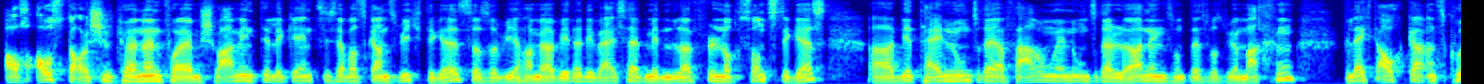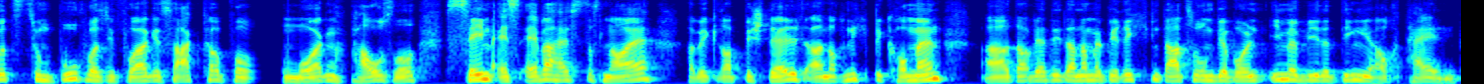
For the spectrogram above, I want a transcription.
auch austauschen können. Vor allem Schwarmintelligenz ist ja was ganz Wichtiges. Also wir haben ja weder die Weisheit mit dem Löffel noch sonstiges. Äh, wir teilen unsere Erfahrungen, unsere Learnings und das, was wir machen. Vielleicht auch ganz kurz zum Buch, was ich vorher gesagt habe, Morgen Hausel. Same as ever heißt das neue. Habe ich gerade bestellt, äh, noch nicht bekommen. Äh, da werde ich dann einmal berichten dazu und wir wollen immer wieder Dinge auch teilen.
